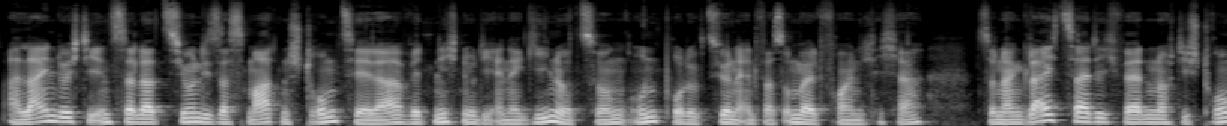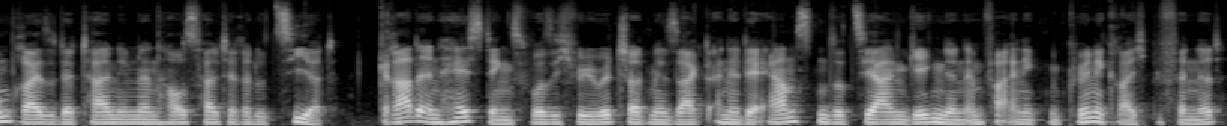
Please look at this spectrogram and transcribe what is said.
Allein durch die Installation dieser smarten Stromzähler wird nicht nur die Energienutzung und Produktion etwas umweltfreundlicher, sondern gleichzeitig werden noch die Strompreise der teilnehmenden Haushalte reduziert. Gerade in Hastings, wo sich, wie Richard mir sagt, eine der ärmsten sozialen Gegenden im Vereinigten Königreich befindet,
